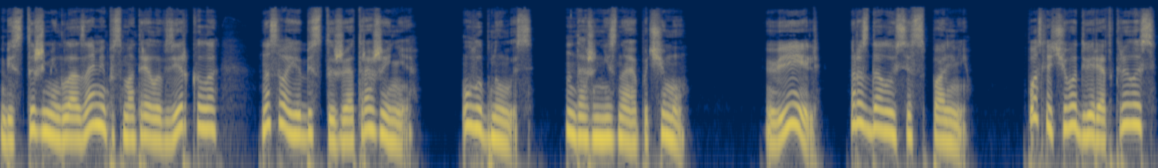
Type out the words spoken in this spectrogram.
Бестыжими глазами посмотрела в зеркало на свое бесстыжее отражение. Улыбнулась. Даже не знаю почему. «Виль!» — раздалось из спальни. После чего дверь открылась,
